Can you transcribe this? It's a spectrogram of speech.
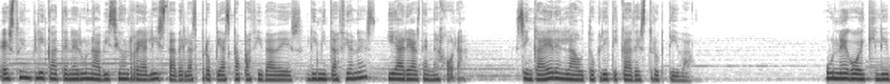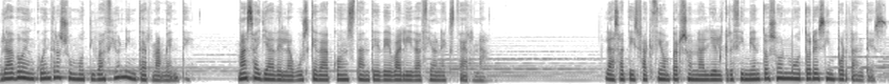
Esto implica tener una visión realista de las propias capacidades, limitaciones y áreas de mejora, sin caer en la autocrítica destructiva. Un ego equilibrado encuentra su motivación internamente, más allá de la búsqueda constante de validación externa. La satisfacción personal y el crecimiento son motores importantes,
